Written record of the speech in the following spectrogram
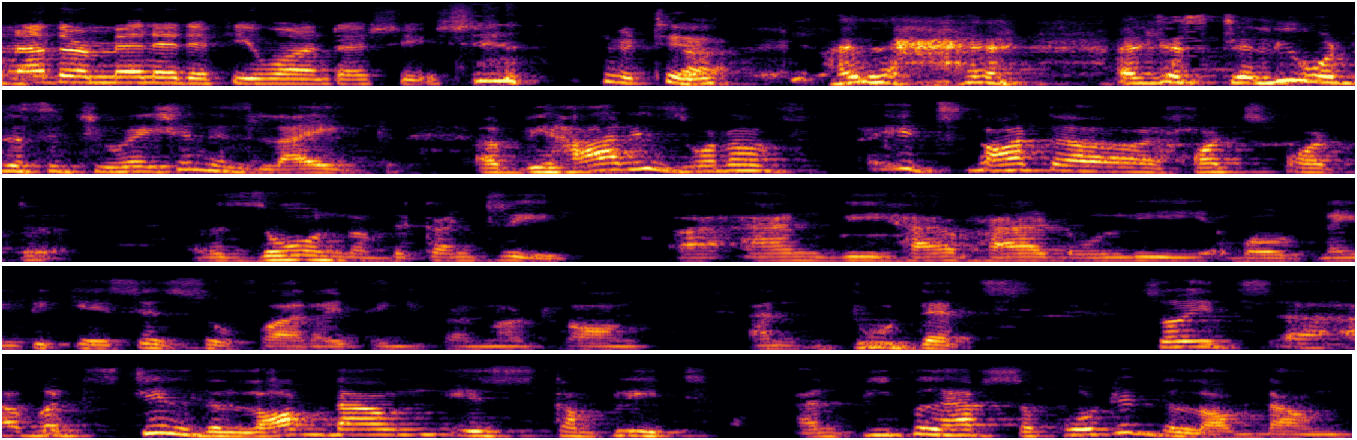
another minute if you want, Ashish, or two. Yeah, I'll, I'll, just tell you what the situation is like. Uh, Bihar is one of, it's not a hotspot uh, zone of the country. Uh, and we have had only about 90 cases so far, I think, if I'm not wrong and two deaths. So it's, uh, uh, but still the lockdown is complete and people have supported the lockdown.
